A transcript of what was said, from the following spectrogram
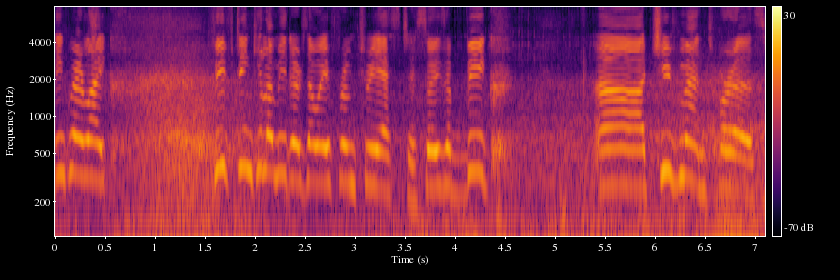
think we're like 15 kilometers away from Trieste, so it's a big uh, achievement for us.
